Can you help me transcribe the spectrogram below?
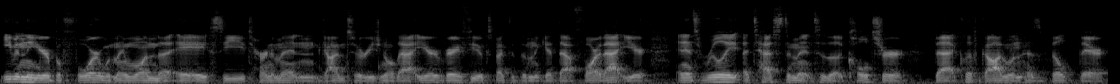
Even the year before, when they won the AAC tournament and got into a regional that year, very few expected them to get that far that year. And it's really a testament to the culture that Cliff Godwin has built there,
